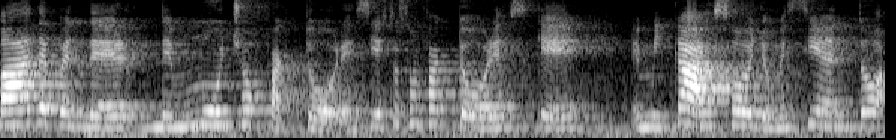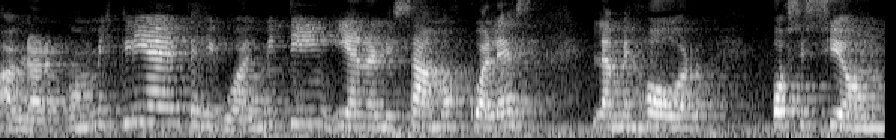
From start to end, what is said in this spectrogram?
va a depender de muchos factores y estos son factores que en mi caso, yo me siento a hablar con mis clientes, igual mi team, y analizamos cuál es la mejor posición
